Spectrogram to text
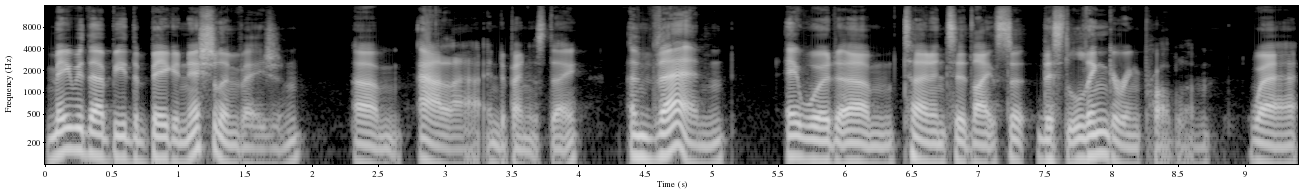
maybe there'd be the big initial invasion, um, a la Independence Day, and then it would um turn into like so, this lingering problem where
